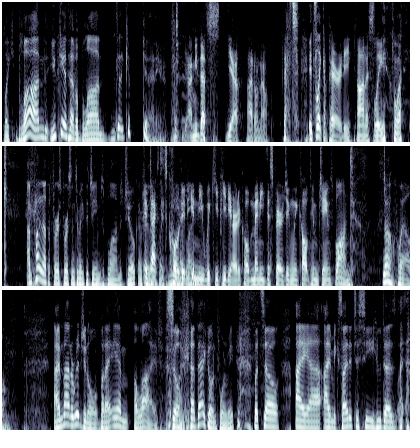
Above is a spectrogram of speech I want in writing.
But like blonde, you can't have a blonde. Get get out of here. Yeah, I mean that's yeah, I don't know. That's it's like a parody, honestly. like I'm probably not the first person to make the James Blonde joke. I'm sure. in fact, was, like, it's quoted headline. in the Wikipedia article. Many disparagingly called him James Blonde. Oh well. I'm not original, but I am alive, so I've got that going for me. But so I, uh, I'm excited to see who does. I,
